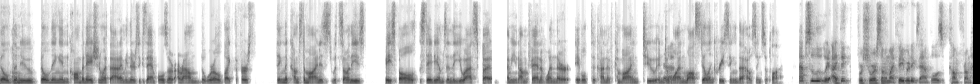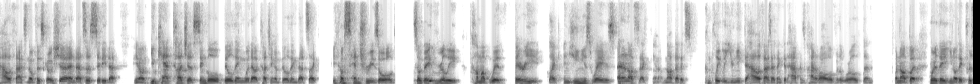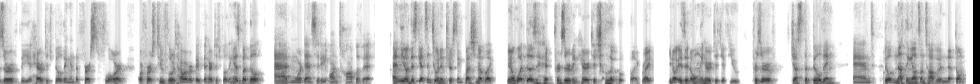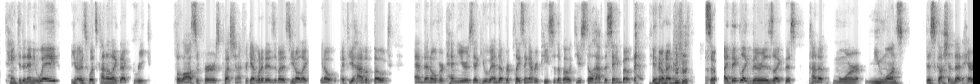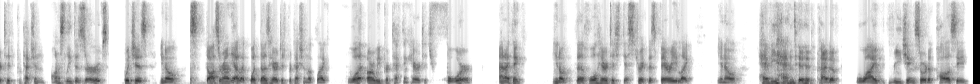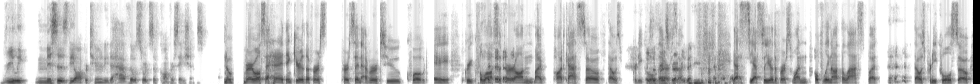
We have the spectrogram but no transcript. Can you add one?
build the oh. new building in combination with that. I mean, there's examples around the world. Like the first thing that comes to mind is with some of these baseball stadiums in the US. But I mean, I'm a fan of when they're able to kind of combine two into yeah. one while still increasing the housing supply. Absolutely. I think for sure some of my favorite examples come from Halifax, Nova Scotia. And that's a city that, you know, you can't touch a single building without touching a building that's like you know centuries old so they've really come up with very like ingenious ways and not like you know not that it's completely unique to halifax i think it happens kind of all over the world and whatnot but where they you know they preserve the heritage building in the first floor or first two floors however big the heritage building is but they'll add more density on top of it and you know this gets into an interesting question of like you know what does he- preserving heritage look like right you know is it only heritage if you preserve just the building and build nothing else on top of it. And don't taint it in any way. You know, it's what's kind of like that Greek philosopher's question. I forget what it is, but it's, you know, like, you know, if you have a boat and then over 10 years, like you end up replacing every piece of the boat, you still have the same boat. you know what I mean? so I think like there is like this kind of more nuanced discussion that heritage protection honestly deserves, which is, you know, thoughts around, yeah, like what does heritage protection look like? what are we protecting heritage for? And I think, you know, the whole heritage district, this very like, you know, heavy handed kind of wide reaching sort of policy really misses the opportunity to have those sorts of conversations. No, very well said. And I think you're the first person ever to quote a Greek philosopher on my podcast. So that was pretty cool the there. So. yes, yes. So you're the first one. Hopefully not the last, but that was pretty cool. So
